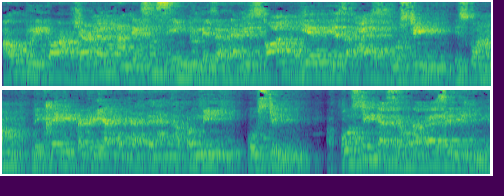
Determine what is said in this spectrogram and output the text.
to record journal transaction into ledger that is called here is as posting इसको हम लिखने की प्रक्रिया को कहते हैं खतौनी पोस्टिंग पोस्टिंग कैसे होगा, कैसे लिखेंगे?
